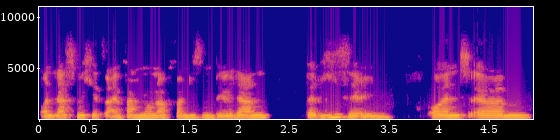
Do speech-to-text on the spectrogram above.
und lasse mich jetzt einfach nur noch von diesen Bildern berieseln. Und ähm,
